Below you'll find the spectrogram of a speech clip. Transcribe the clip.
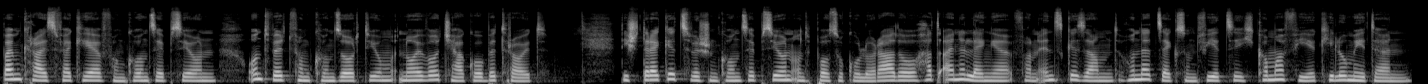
beim Kreisverkehr von Concepción und wird vom Konsortium Nuevo Chaco betreut. Die Strecke zwischen Concepción und Pozo Colorado hat eine Länge von insgesamt 146,4 Kilometern.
